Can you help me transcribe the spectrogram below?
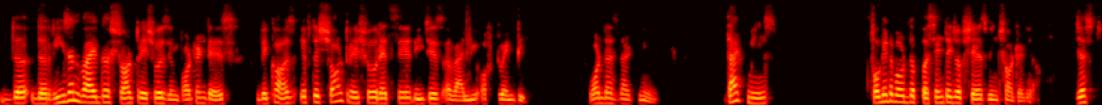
the the reason why the short ratio is important is because if the short ratio let's say reaches a value of 20 what does that mean? That means forget about the percentage of shares being shorted here. Just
